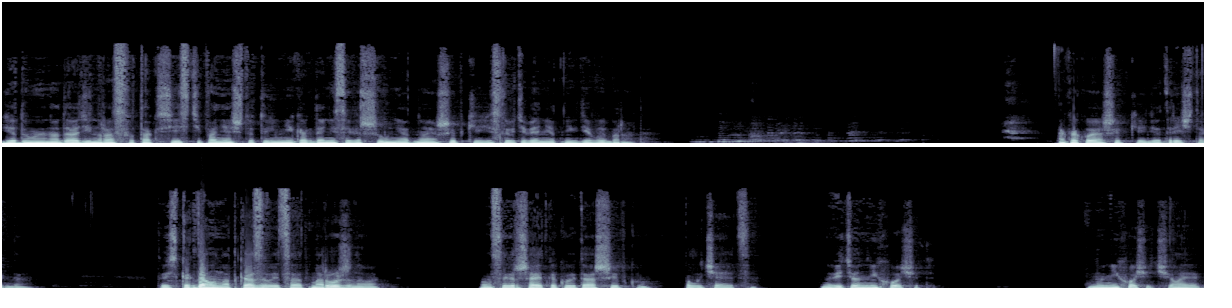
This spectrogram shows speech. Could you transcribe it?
Я думаю, надо один раз вот так сесть и понять, что ты никогда не совершил ни одной ошибки, если у тебя нет нигде выбора. О какой ошибке идет речь тогда? То есть, когда он отказывается от мороженого, он совершает какую-то ошибку, получается. Но ведь он не хочет. Ну, не хочет человек.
